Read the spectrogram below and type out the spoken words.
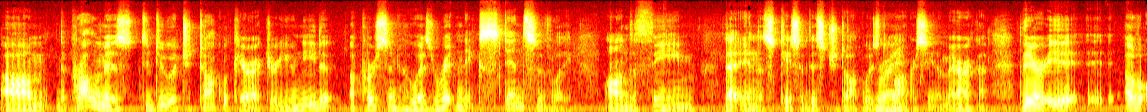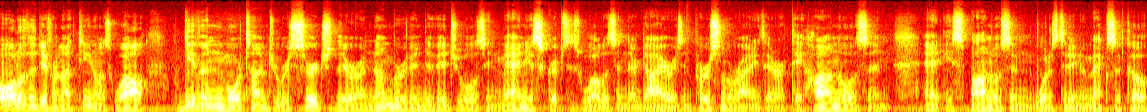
Um, the problem is to do a Chautauqua character, you need a, a person who has written extensively on the theme that in the case of this Chautauqua was right. democracy in America. There is, of all of the different Latinos, while given more time to research, there are a number of individuals in manuscripts as well as in their diaries and personal writings. that are Tejanos and, and Hispanos in what is today New Mexico,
